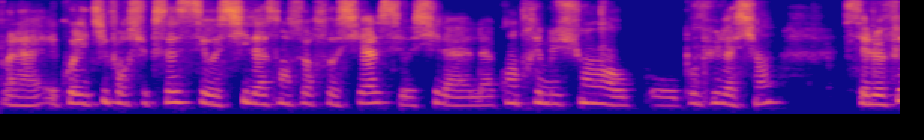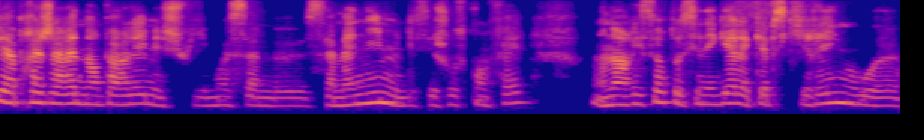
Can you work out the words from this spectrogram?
voilà, Equality for Success, c'est aussi l'ascenseur social, c'est aussi la, contribution aux, populations c'est le fait, après j'arrête d'en parler, mais je suis, moi ça me ça m'anime, ces choses qu'on fait. On a un resort au Sénégal à Cap Skiring où euh,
